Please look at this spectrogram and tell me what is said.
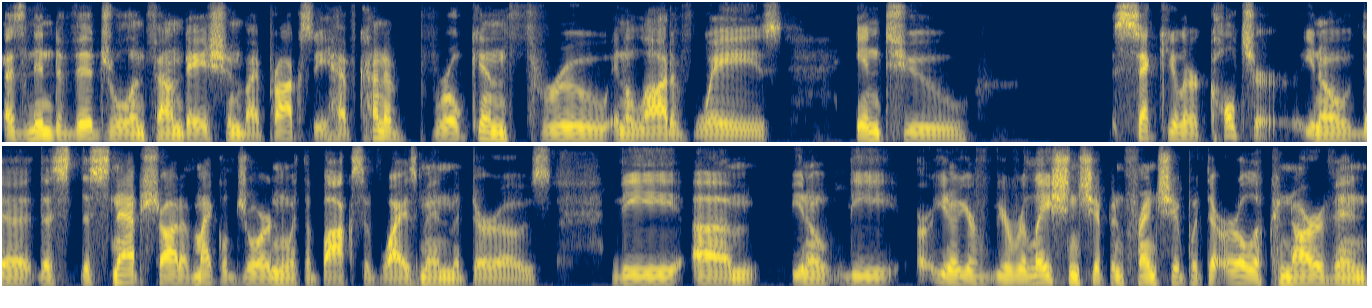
as an individual and foundation by proxy have kind of broken through in a lot of ways into secular culture. You know the the, the snapshot of michael jordan with a box of wise men maduros the um you know the you know your your relationship and friendship with the earl of carnarvon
